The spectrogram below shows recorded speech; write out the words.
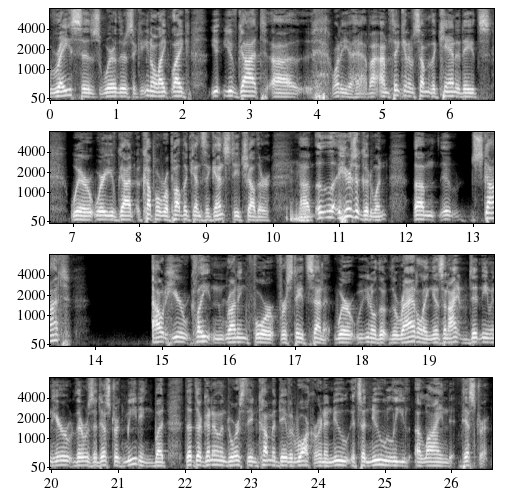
races where there's a you know like like you, you've got uh, what do you have? I, I'm thinking of some of the candidates where where you've got a couple Republicans against each other. Uh, here's a good one. Um, uh, Scott out here, Clayton running for, for state senate where, you know, the, the rattling is, and I didn't even hear there was a district meeting, but that they're going to endorse the incumbent David Walker in a new, it's a newly aligned district.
